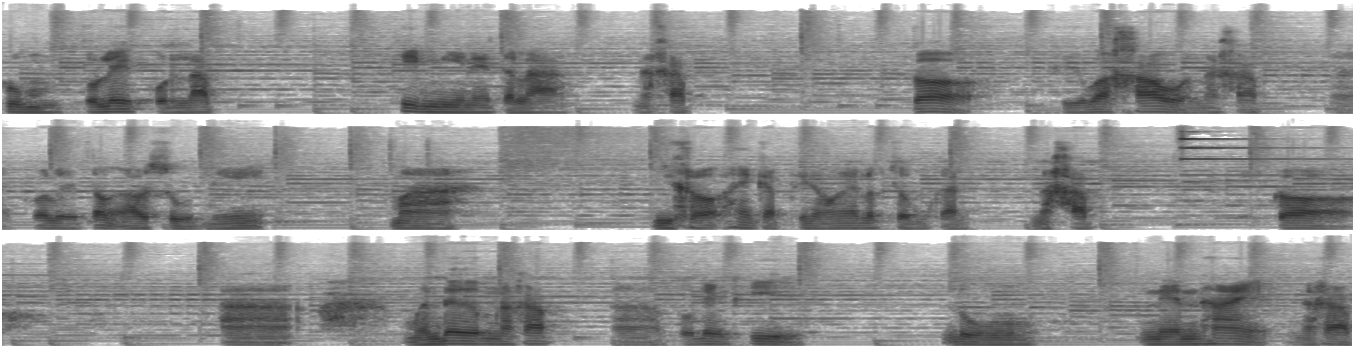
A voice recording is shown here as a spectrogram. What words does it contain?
กลุ่มตัวเลขผลลัพธ์ที่มีในตารางนะครับ ก็ถือว่าเข้านะครับก็เลยต้องเอาสูตรนี้มาวิเคราะห์ให้กับพี่น้องได้รับชมกันนะครับ ก็เหมือนเดิมนะครับ ตัวเลขที่ลุงเน้นให้นะครับ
